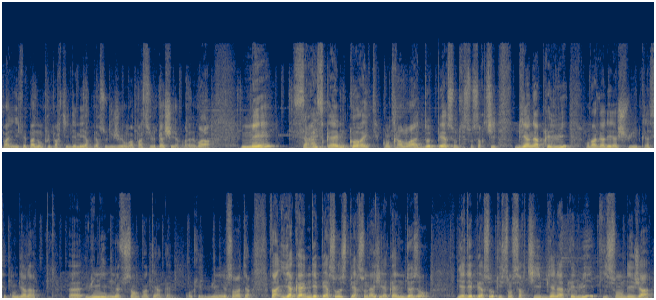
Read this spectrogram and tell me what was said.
pas, il fait pas non plus partie des meilleurs persos du jeu, on va pas se le cacher. Hein, euh, voilà. Mais ça reste quand même correct, contrairement à d'autres persos qui sont sortis bien après lui. On va regarder là, je suis classé combien là? 8921 euh, quand même. Ok, 8921. Enfin, il y a quand même des persos, ce personnage, il a quand même deux ans. Il y a des persos qui sont sortis bien après lui, qui sont déjà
